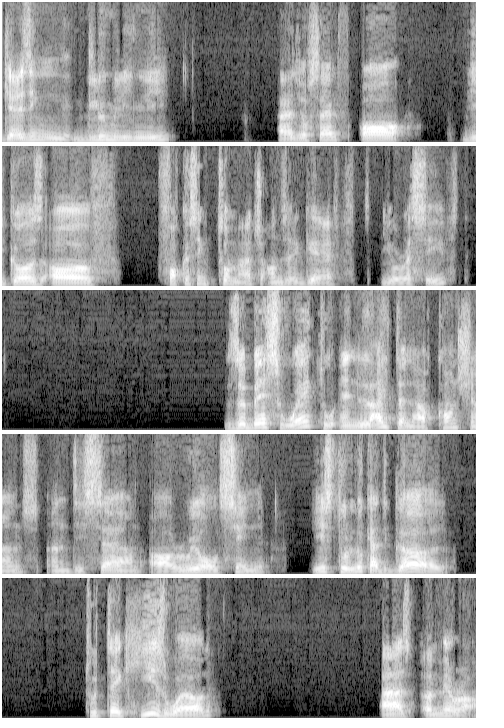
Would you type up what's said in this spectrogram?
gazing gloomily at yourself or because of focusing too much on the gift you received the best way to enlighten our conscience and discern our real sin is to look at God, to take His word as a mirror.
